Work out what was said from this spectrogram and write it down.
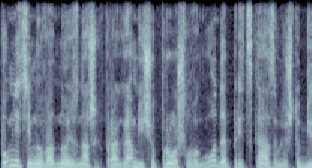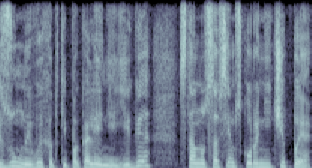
Помните, мы в одной из наших программ еще прошлого года предсказывали, что безумные выходки поколения ЕГЭ станут совсем скоро не ЧП,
